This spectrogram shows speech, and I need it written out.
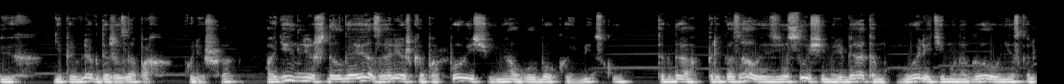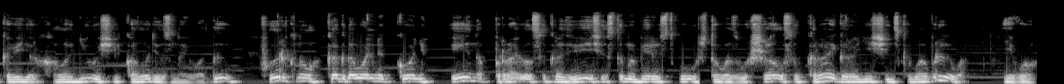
Их не привлек даже запах кулеша. Один лишь долговязый Олежка Попович вмял глубокую миску, Тогда приказал вездесущим ребятам вылить ему на голову несколько ведер холоднющей колодезной воды, фыркнул, как довольный конь, и направился к развесистому берестку, что возвышался край городищенского обрыва. Его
